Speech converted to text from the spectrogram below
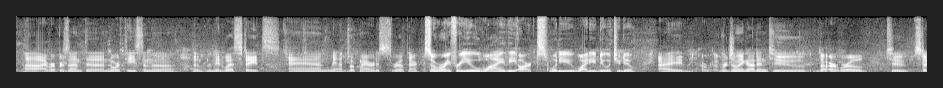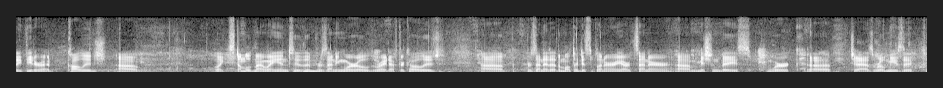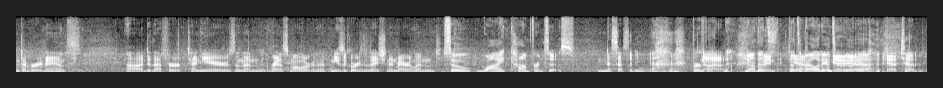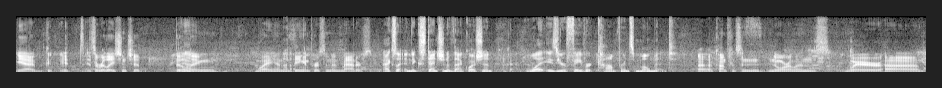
Uh, I represent the Northeast and the, the, the, Midwest states, and yeah, book my artists throughout there. So, Rory, for you, why the arts? What do you? Why do you do what you do? I originally got into the art world to study theater at college. Uh, like stumbled my way into the mm. presenting world right after college. Uh, presented at a multidisciplinary art center, uh, mission-based work, uh, jazz, world music, contemporary mm-hmm. dance. I uh, did that for 10 years and then ran a small organi- music organization in Maryland. So, why conferences? necessity. Perfect. No, I don't know. No, I that's- that's a valid answer, really, yeah. yeah. To, yeah. It, it's a relationship building way, and Uh, being in person it matters. Excellent. An extension of that question. Okay. What is your favorite conference moment? a conference in New Orleans where uh,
